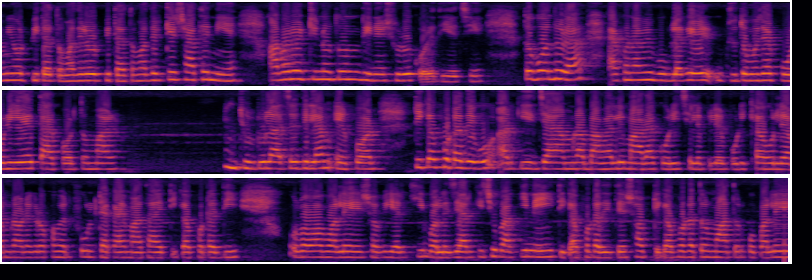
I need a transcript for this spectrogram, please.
আমি অর্পিতা, তোমাদের অর্পিতা, তোমাদেরকে সাথে নিয়ে আবারও একটি নতুন দিনে শুরু করে দিয়েছি। তো বন্ধুরা, এখন আমি বুবলাকে জুতো মোজা পরিয়ে তারপর তোমার চুলটুল আঁচড়ে দিলাম এরপর টিকা ফোঁটা দেবো। আর কি যা আমরা বাঙালি মারা করি ছেলেপিলের পরীক্ষা হলে আমরা অনেক রকমের ফুল টেকায় মাথায় টিকা ফোঁটা দিই। ওর বাবা বলে এসবই আর কি বলে যে আর কিছু বাকি নেই টিকা ফোঁটা দিতে। সব টিকা ফোঁটা তোর মা তোর কপালে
